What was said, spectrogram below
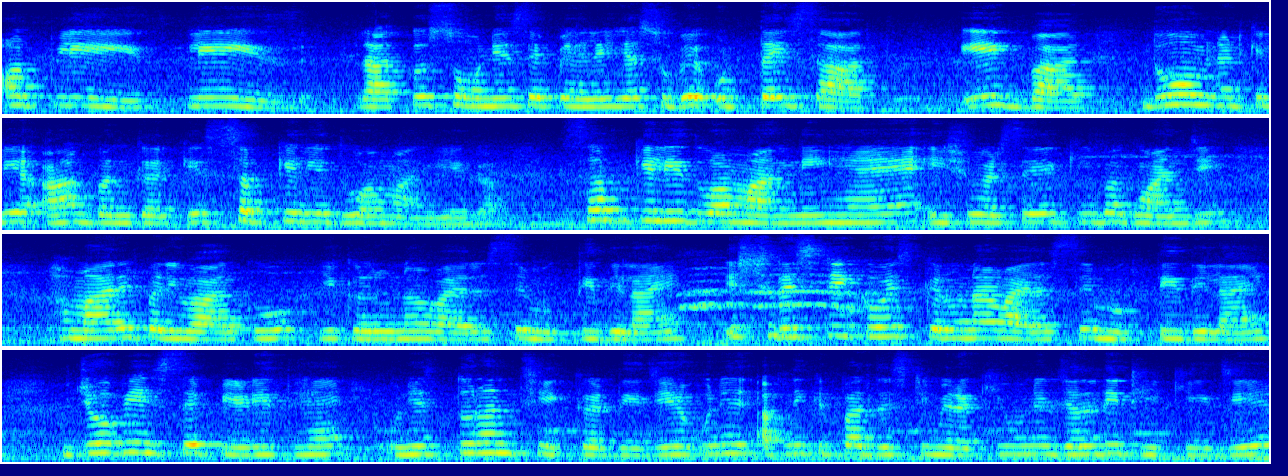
और प्लीज़ प्लीज़ रात को सोने से पहले या सुबह उठते ही साथ एक बार, दो मिनट के लिए आँख बंद करके सबके लिए दुआ मांगिएगा। सबके लिए दुआ मांगनी है ईश्वर से कि भगवान जी हमारे परिवार को ये कोरोना वायरस से मुक्ति दिलाएँ। इस सृष्टि को इस कोरोना वायरस से मुक्ति दिलाएँ। जो भी इससे पीड़ित हैं, उन्हें तुरंत ठीक कर दीजिए, उन्हें अपनी कृपा दृष्टि में रखिए, उन्हें जल्दी ठीक कीजिए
